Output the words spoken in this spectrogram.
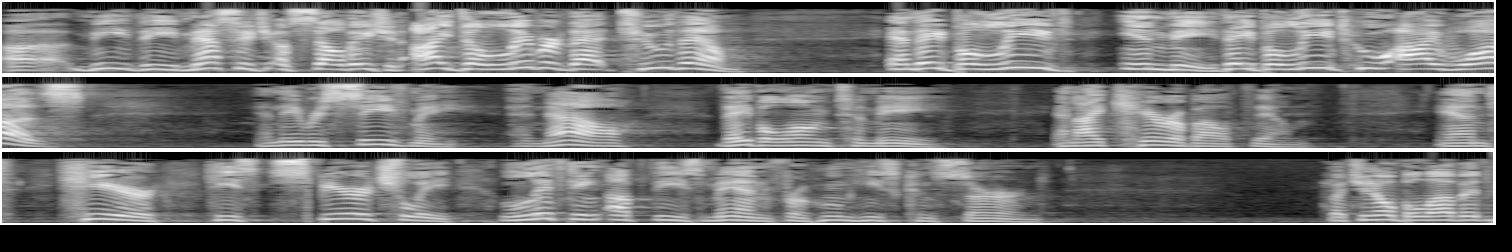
uh, me the message of salvation. I delivered that to them. And they believed in me. They believed who I was. And they received me. And now they belong to me and I care about them. And here he's spiritually lifting up these men for whom he's concerned. But you know, beloved,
